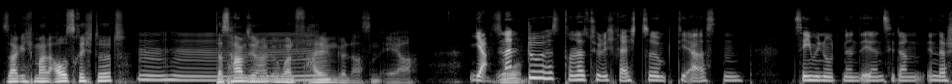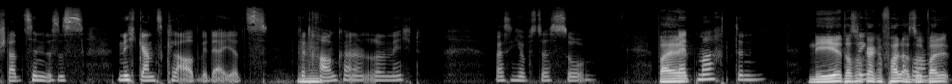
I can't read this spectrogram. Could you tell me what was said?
sag ich mal, ausrichtet. Mhm. Das haben sie dann halt irgendwann fallen gelassen, eher. Ja, So. nein, du hast natürlich recht. So die ersten zehn Minuten, in denen sie dann in der Stadt sind, ist es nicht ganz klar, ob wir da jetzt Mhm. vertrauen können oder nicht. Weiß nicht, ob es das so Weil wettmacht. Denn, Nee, das auf gar keinen Fall. Also, weil,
